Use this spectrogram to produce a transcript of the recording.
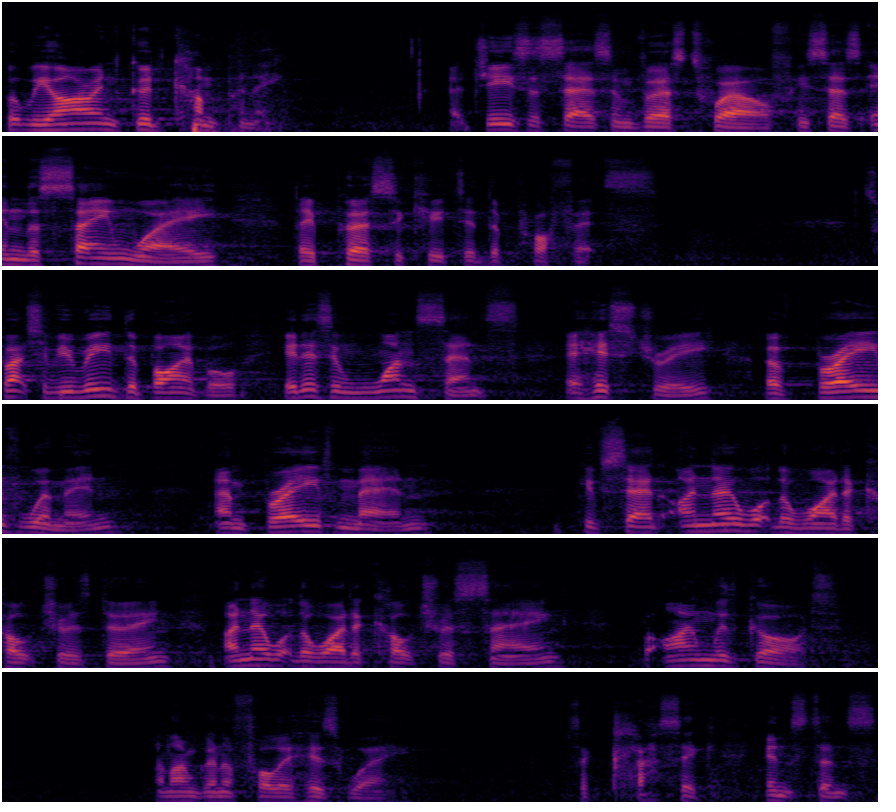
But we are in good company. Uh, Jesus says in verse 12, He says, In the same way, they persecuted the prophets. So, actually, if you read the Bible, it is in one sense a history of brave women and brave men who've said, I know what the wider culture is doing, I know what the wider culture is saying, but I'm with God and I'm going to follow his way. It's a classic instance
